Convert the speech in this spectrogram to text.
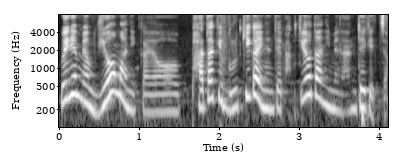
왜냐면 위험하니까요. 바닥에 물기가 있는데 막 뛰어다니면 안 되겠죠.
